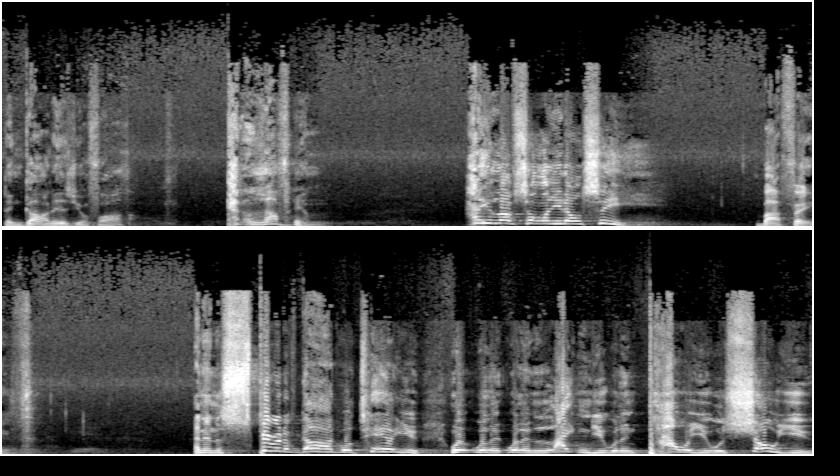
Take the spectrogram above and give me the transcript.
then God is your Father. Got to love him. How do you love someone you don't see? By faith. And then the Spirit of God will tell you, will, will, will enlighten you, will empower you, will show you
